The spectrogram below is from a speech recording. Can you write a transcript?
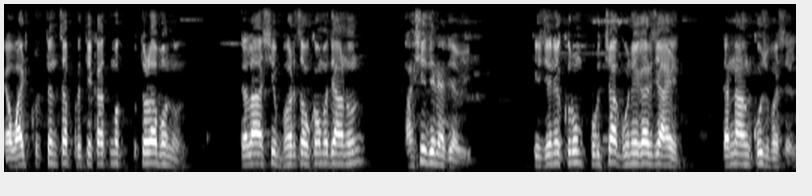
या वाईट कृत्यांचा प्रतिकात्मक पुतळा बनवून त्याला अशी भर चौकामध्ये आणून फाशी देण्यात यावी की जेणेकरून पुढच्या गुन्हेगार जे आहेत त्यांना अंकुश बसेल.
